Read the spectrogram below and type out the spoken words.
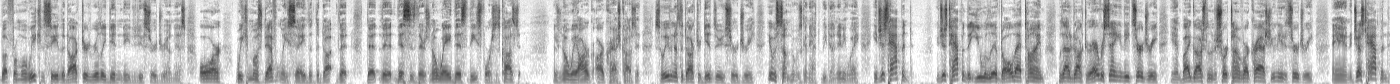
But from what we can see, the doctor really didn't need to do surgery on this, or we can most definitely say that the do- that that the, this is there's no way this these forces caused it. There's no way our, our crash caused it. So even if the doctor did do surgery, it was something that was going to have to be done anyway. It just happened. It just happened that you lived all that time without a doctor ever saying you need surgery, and by gosh, within a short time of our crash, you needed surgery, and it just happened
